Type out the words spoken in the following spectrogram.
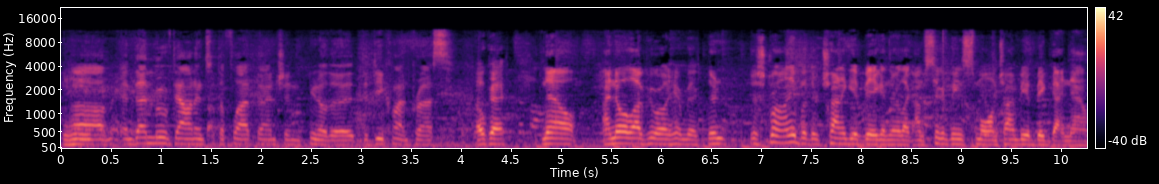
Mm-hmm. um, and then move down into the flat bench and you know the the decline press. Okay. Now, I know a lot of people out here, like, they're, they're scrawny, but they're trying to get big, and they're like, I'm sick of being small. I'm trying to be a big guy now.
